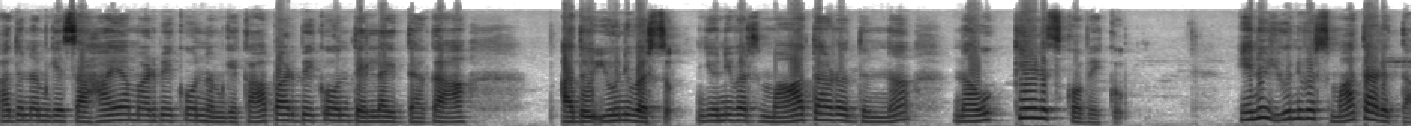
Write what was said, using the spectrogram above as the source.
ಅದು ನಮಗೆ ಸಹಾಯ ಮಾಡಬೇಕು, ನಮಗೆ ಕಾಪಾಡಬೇಕು ಅಂತೆಲ್ಲ ಇದ್ದಾಗ ಅದು ಯೂನಿವರ್ಸು ಯೂನಿವರ್ಸ್ ಮಾತಾಡೋದನ್ನು ನಾವು ಕೇಳಿಸ್ಕೋಬೇಕು. ಏನು ಯೂನಿವರ್ಸ್ ಮಾತಾಡುತ್ತಾ?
